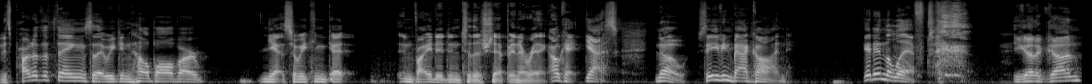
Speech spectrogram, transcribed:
It's part of the thing so that we can help all of our. Yeah, so we can get invited into the ship and everything. Okay, yes. No, saving back on. Get in the lift. You got a gun?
